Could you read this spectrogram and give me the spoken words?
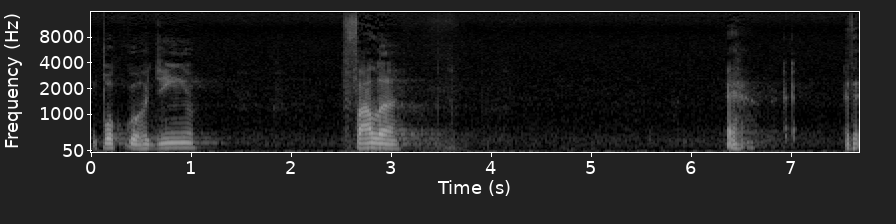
um pouco gordinho, fala. É, é,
